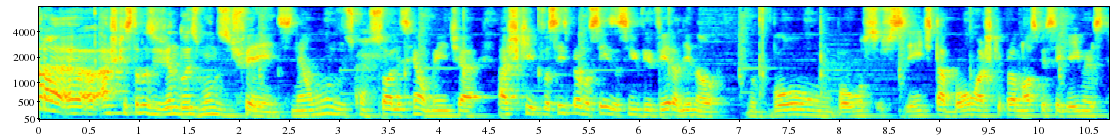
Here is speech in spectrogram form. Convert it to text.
para, acho que estamos vivendo dois mundos diferentes, né? O mundo dos consoles realmente, acho que vocês para vocês assim viver ali no, no bom, bom o suficiente, tá bom. Acho que para nós PC gamers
